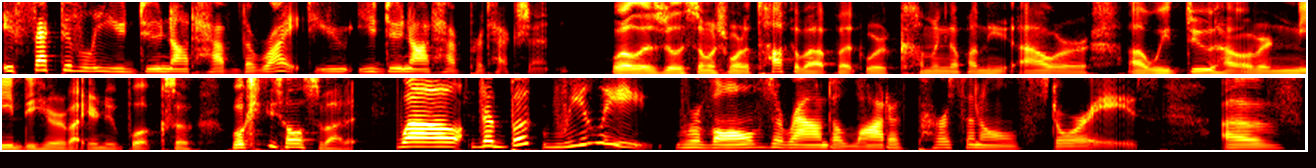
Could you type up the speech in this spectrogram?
effectively you do not have the right. You you do not have protection. Well, there's really so much more to talk about, but we're coming up on the hour. Uh, we do, however, need to hear about your new book. So, what can you tell us about it? Well, the book really revolves around a lot of personal stories of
